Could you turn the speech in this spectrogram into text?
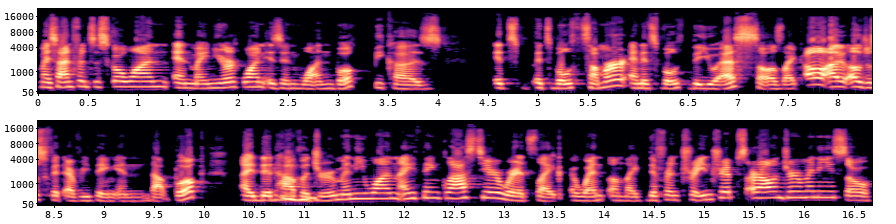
my San Francisco one and my New York one is in one book because it's it's both summer and it's both the US. So I was like, "Oh, I, will just fit everything in that book." I did have mm-hmm. a Germany one I think last year where it's like I went on like different train trips around Germany, so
